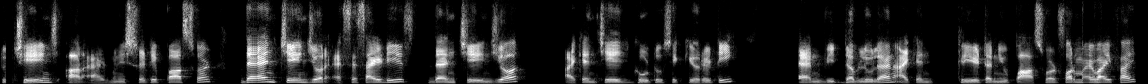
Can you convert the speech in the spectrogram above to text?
to change our administrative password, then change your SSIDs, then change your, I can change, go to security and WLAN, I can create a new password for my Wi-Fi.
